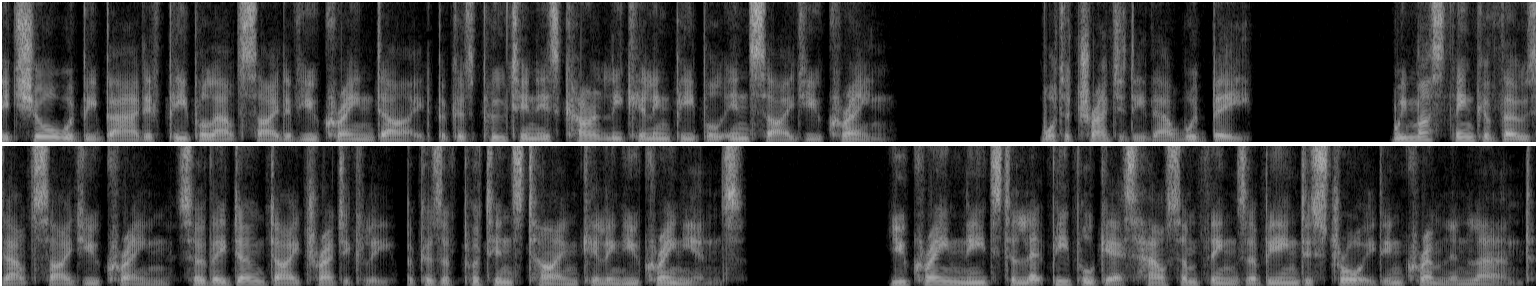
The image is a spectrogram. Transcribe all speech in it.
It sure would be bad if people outside of Ukraine died because Putin is currently killing people inside Ukraine. What a tragedy that would be. We must think of those outside Ukraine so they don't die tragically because of Putin's time killing Ukrainians. Ukraine needs to let people guess how some things are being destroyed in Kremlin land.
